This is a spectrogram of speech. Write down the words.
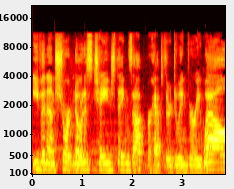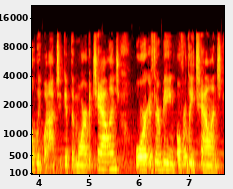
even on short notice, change things up. Perhaps they're doing very well, we want to give them more of a challenge or if they're being overly challenged,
